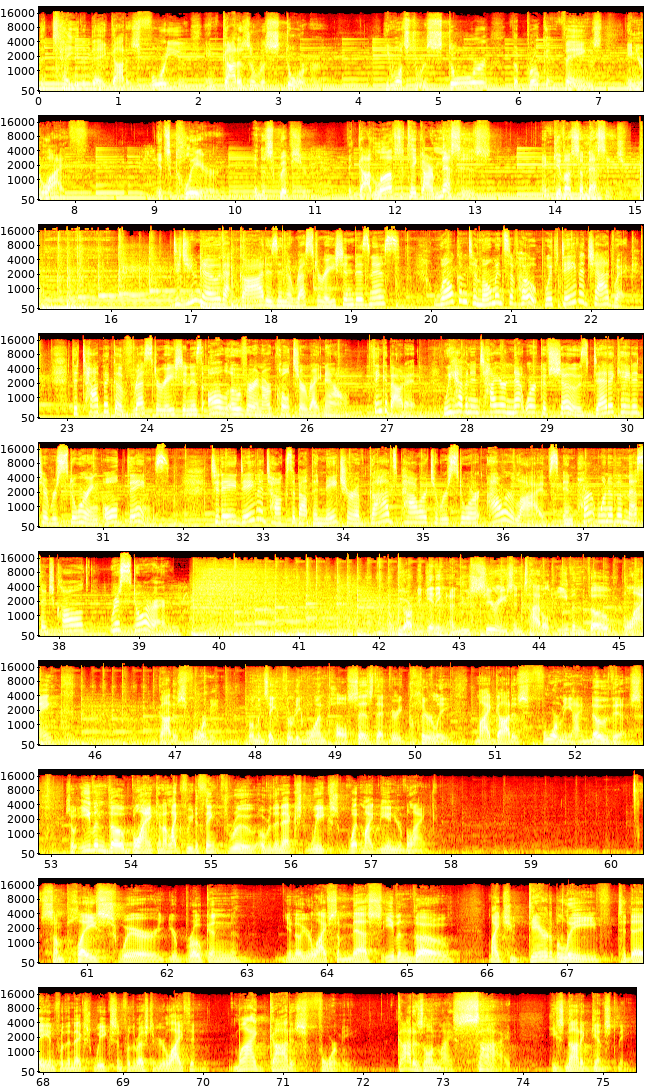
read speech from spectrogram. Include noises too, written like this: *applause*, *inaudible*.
here to tell you today God is for you and God is a restorer. He wants to restore the broken things in your life. It's clear in the scripture that God loves to take our messes and give us a message. Did you know that God is in the restoration business? Welcome to Moments of Hope with David Chadwick. The topic of restoration is all over in our culture right now. Think about it. We have an entire network of shows dedicated to restoring old things. Today, David talks about the nature of God's power to restore our lives in part one of a message called Restorer. We are beginning a new series entitled Even Though Blank, God is for me. Romans 8:31 Paul says that very clearly, my God is for me. I know this. So even though blank, and I'd like for you to think through over the next weeks what might be in your blank. Some place where you're broken, you know your life's a mess, even though might you dare to believe today and for the next weeks and for the rest of your life that my God is for me. God is on my side. He's not against me.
